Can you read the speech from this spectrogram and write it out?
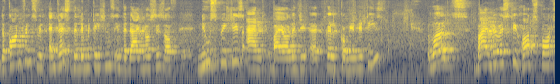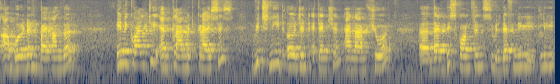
The conference will address the limitations in the diagnosis of new species and biological communities. World's biodiversity hotspots are burdened by hunger, inequality and climate crisis which need urgent attention and I'm sure uh, that this conference will definitely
